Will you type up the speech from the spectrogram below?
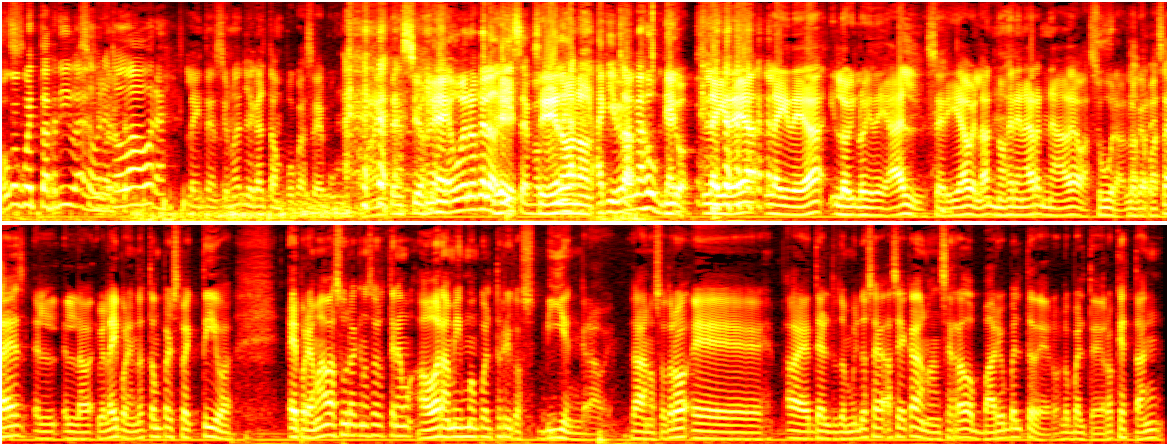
poco cuesta arriba. Sobre todo ahora. La intención no es llegar tampoco a ese punto. La intención es. Qué bueno que lo dices. Sí, no, no. Aquí me van a juzgar. la idea, la idea lo, lo, ideal sería, ¿verdad? No generar nada de basura. Lo que pasa es, el, ¿verdad? Y poniendo esto en perspectiva, el problema de basura que nosotros tenemos ahora mismo en Puerto Rico es bien grave. O sea, nosotros, eh, del 2012 hacia acá, nos han cerrado varios vertederos. Los vertederos que están,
